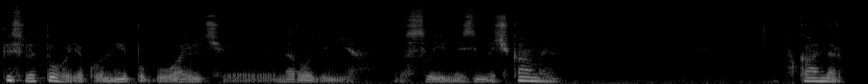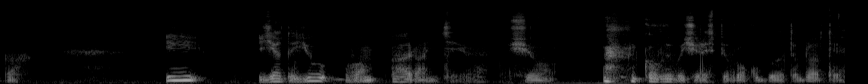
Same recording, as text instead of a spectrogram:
після того, як вони побувають е, на родині з своїми землячками в камерках. І я даю вам гарантію, що коли ви через півроку будете брати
